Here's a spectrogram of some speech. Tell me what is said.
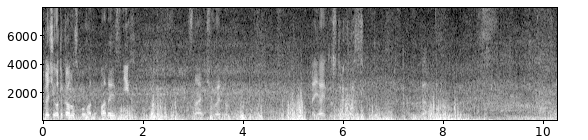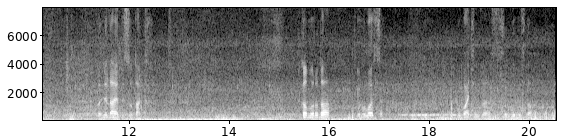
Коротше, отака у нас погода. Падає сніг. Знаю, чи видно. Та я йду стригтись. Виглядає десь отак. Така борода і волосся. Побачимо зараз, що буде з того.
